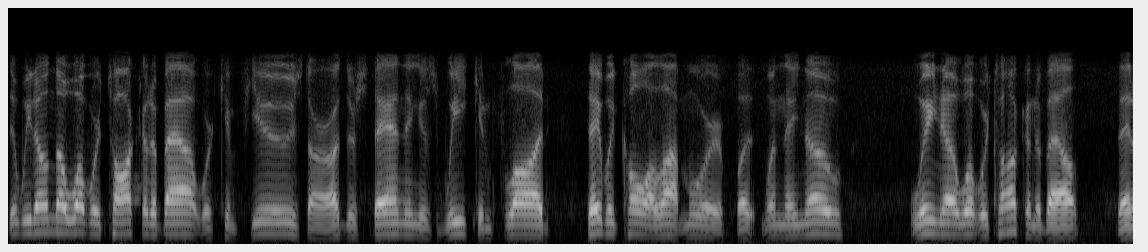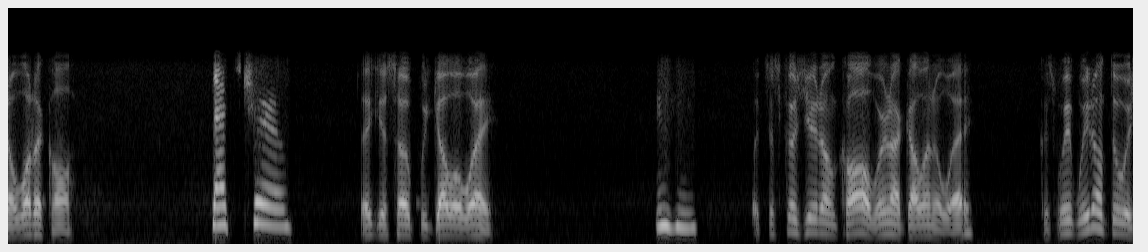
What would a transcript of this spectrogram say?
that we don't know what we're talking about, we're confused, our understanding is weak and flawed, they would call a lot more. But when they know we know what we're talking about, they don't want to call. That's true. They just hope we go away. Mhm. But just because you don't call, we're not going away. Because we we don't do a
